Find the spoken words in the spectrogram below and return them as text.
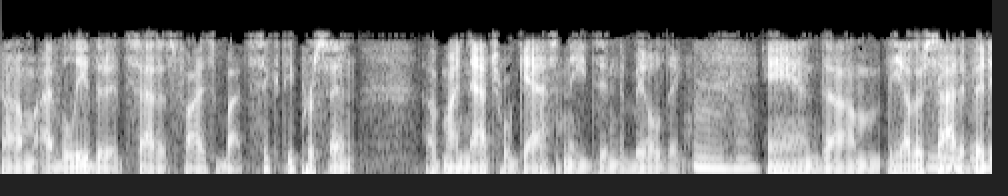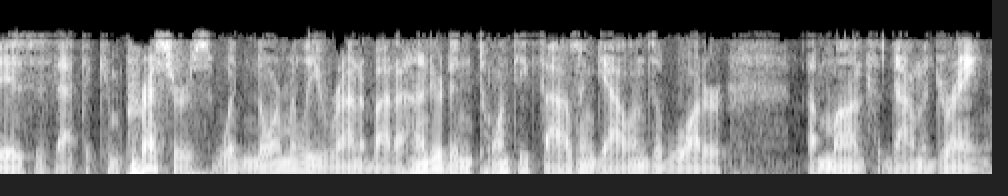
Um, I believe that it satisfies about 60 percent of my natural gas needs in the building. Mm-hmm. And um, the other side mm-hmm. of it is is that the compressors would normally run about 120,000 gallons of water a month down the drain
